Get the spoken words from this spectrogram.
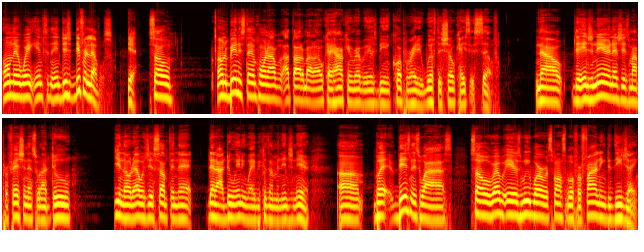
on their way into the just different levels. So, on the business standpoint, I, I thought about okay, how can Rebel Ears be incorporated with the showcase itself? Now, the engineering that's just my profession. That's what I do. You know, that was just something that that I do anyway because I'm an engineer. Um, but business wise, so Rebel Ears, we were responsible for finding the DJ.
